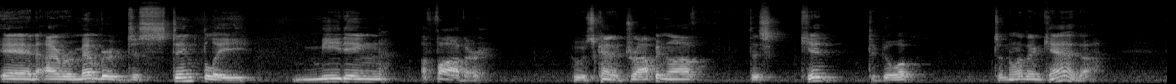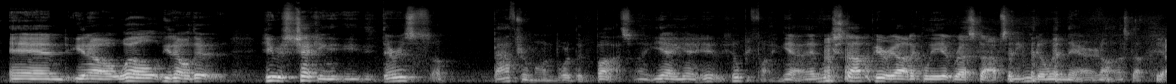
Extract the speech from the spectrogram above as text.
And I remember distinctly meeting a father who was kind of dropping off this kid to go up to northern Canada. And, you know, well, you know, there, he was checking, there is a bathroom on board the bus. Uh, yeah, yeah, he'll, he'll be fine. Yeah, and we stop periodically at rest stops and he can go in there and all that stuff. Yeah.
